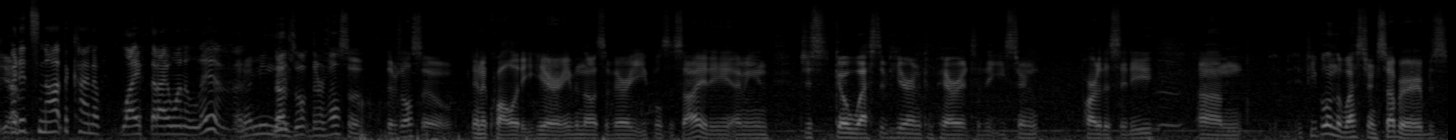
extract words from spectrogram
Yeah. but it's not the kind of life that I want to live. And I mean, there's al- there's also there's also inequality here, even though it's a very equal society. I mean, just go west of here and compare it to the eastern part of the city. Um, people in the western suburbs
